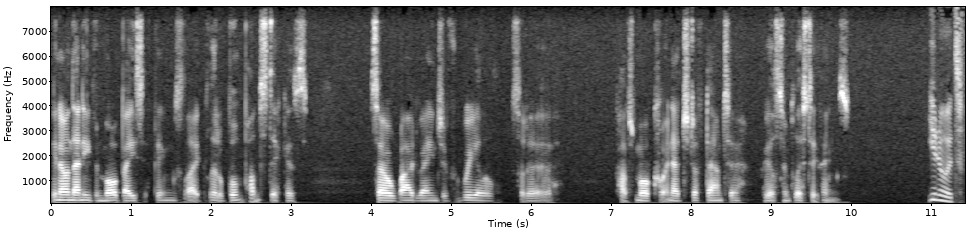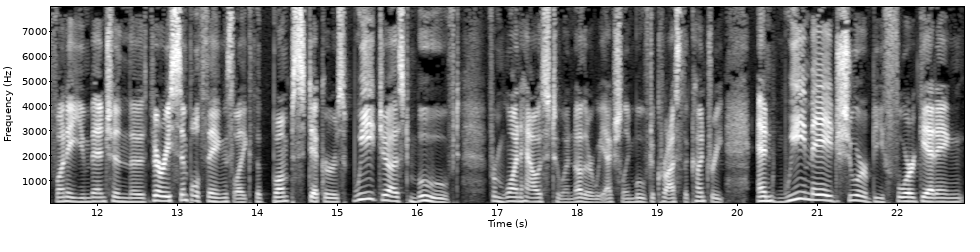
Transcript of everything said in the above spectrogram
You know, and then even more basic things like little bump on stickers so a wide range of real sort of perhaps more cutting edge stuff down to real simplistic things. You know, it's funny you mentioned the very simple things like the bump stickers. We just moved from one house to another. We actually moved across the country and we made sure before getting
